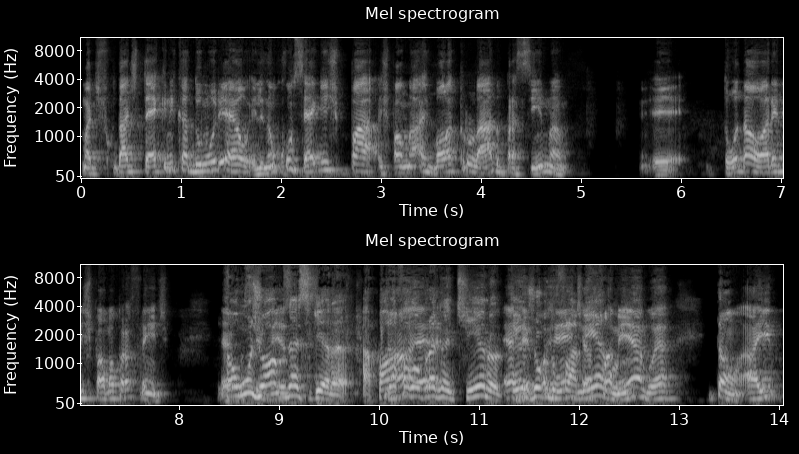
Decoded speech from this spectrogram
uma dificuldade técnica do Muriel, ele não consegue espa, espalmar as bolas para o lado, para cima, é, toda hora ele espalma para frente. Então, alguns jogos, vê... né, Siqueira? A Paula não, falou é, Bragantino, é tem o jogo do Flamengo. É Flamengo, é. Então, aí,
